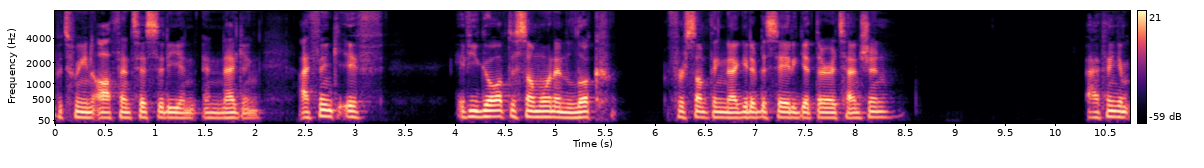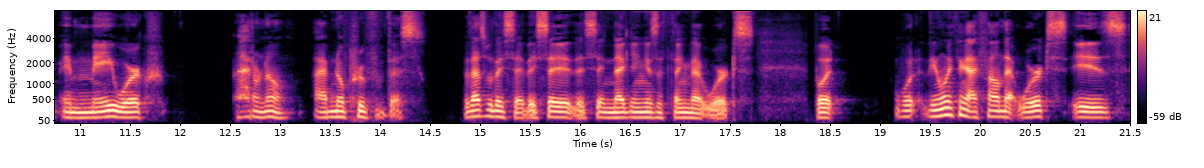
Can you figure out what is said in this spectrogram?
between authenticity and, and negging. I think if if you go up to someone and look for something negative to say to get their attention i think it, it may work i don't know i have no proof of this but that's what they say. They say they say negging is a thing that works. But what the only thing I found that works is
